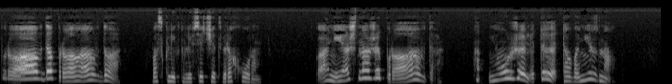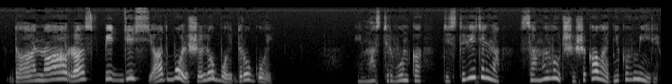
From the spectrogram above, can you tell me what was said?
«Правда, правда!» — воскликнули все четверо хором. «Конечно же, правда! Неужели ты этого не знал? Да она раз в пятьдесят больше любой другой!» И мастер Вонка действительно самый лучший шоколадник в мире.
